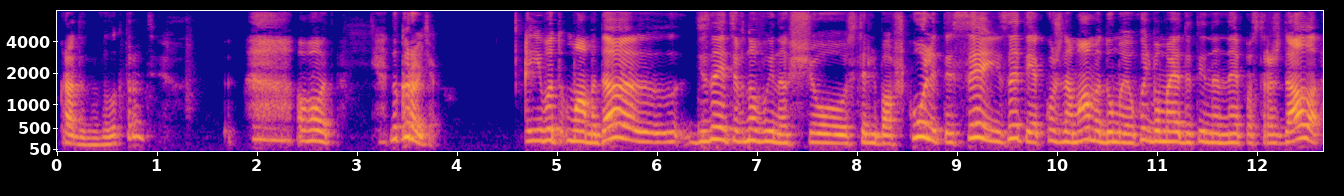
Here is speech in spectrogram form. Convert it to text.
крадену в електронці. От. Ну, коротше, і от мама да, дізнається в новинах, що стрільба в школі, те все. І знаєте, як кожна мама думає, хоч би моя дитина не постраждала,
